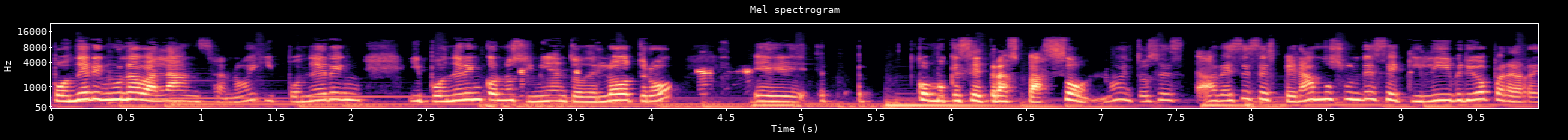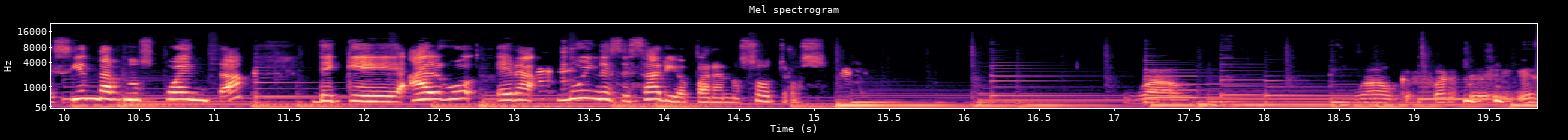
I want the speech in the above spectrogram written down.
poner en una balanza, ¿no? Y poner en, y poner en conocimiento del otro, eh, como que se traspasó, ¿no? Entonces, a veces esperamos un desequilibrio para recién darnos cuenta de que algo era muy necesario para nosotros. Wow. Wow, qué fuerte.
